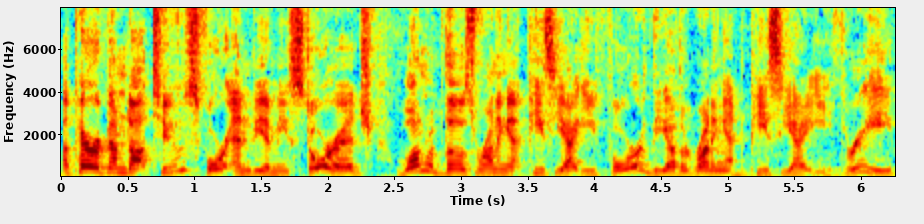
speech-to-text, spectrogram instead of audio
a pair of M.2s for NVMe storage, one of those running at PCIe 4, the other running at PCIe 3.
